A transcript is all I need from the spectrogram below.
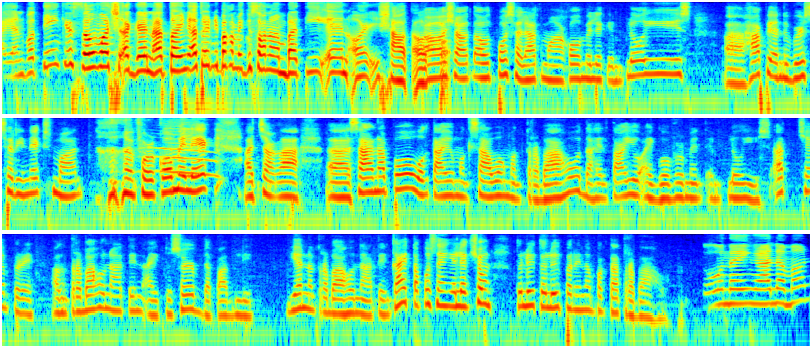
Ayan po. Thank you so much again, attorney. Attorney, baka may gusto ka naman batiin or i-shout out Ah, po. shout out po sa lahat mga Comelec employees, ah, happy anniversary next month for COMELEC at saka ah, sana po wag tayong magsawang magtrabaho dahil tayo ay government employees. At syempre, ang trabaho natin ay to serve the public. Yan ang trabaho natin. Kahit tapos na yung eleksyon, tuloy-tuloy pa rin ang pagtatrabaho. Tunay nga naman.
